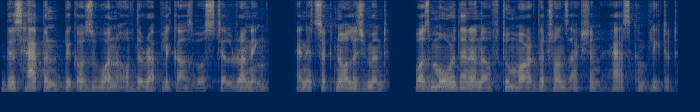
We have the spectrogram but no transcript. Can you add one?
This happened because one of the replicas was still running and its acknowledgement was more than enough to mark the transaction as completed.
